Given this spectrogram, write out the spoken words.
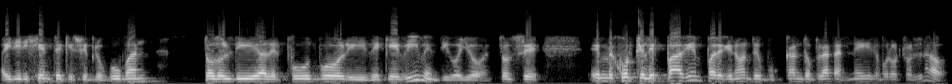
hay dirigentes que se preocupan todo el día del fútbol y de qué viven, digo yo. Entonces es mejor que les paguen para que no anden buscando platas negras por otros lados,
